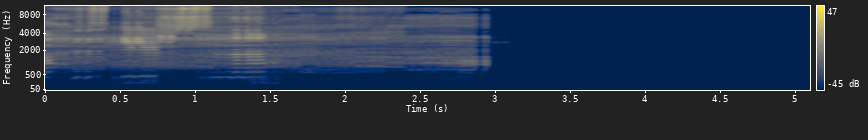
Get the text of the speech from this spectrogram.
rahatsız bir sınav.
